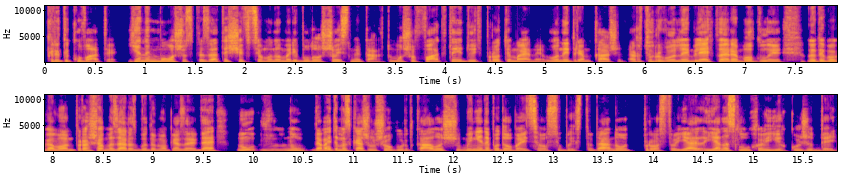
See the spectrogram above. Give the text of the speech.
критикувати. Я не можу сказати, що в цьому номері було щось не так, тому що факти йдуть проти мене. Вони прям кажуть: Артур, вони блядь, перемогли. Ну, типу, камон, про що ми зараз будемо казати? Де? Ну, ну давайте ми скажемо, що гурт Калуш мені не подобається особисто. Да? Ну от просто я, я не слухаю їх кожен день.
